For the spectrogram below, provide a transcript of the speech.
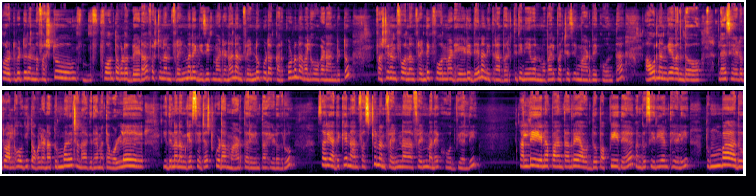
ಹೊರಟ್ಬಿಟ್ಟು ನನ್ನ ಫಸ್ಟು ಫೋನ್ ತೊಗೊಳೋದು ಬೇಡ. ಫಸ್ಟು ನನ್ನ ಫ್ರೆಂಡ್ ಮನೆಗೆ ವಿಸಿಟ್ ಮಾಡೋಣ. ನನ್ನ ಫ್ರೆಂಡು ಕೂಡ ಕರ್ಕೊಂಡು ನಾವು ಅಲ್ಲಿ ಹೋಗೋಣ ಅಂದ್ಬಿಟ್ಟು ಫಸ್ಟೇ ನನ್ನ ಫೋನ್ ನನ್ನ ಫ್ರೆಂಡಿಗೆ ಫೋನ್ ಮಾಡಿ ಹೇಳಿದ್ದೆ, ನಾನು ಈ ಥರ ಬರ್ತಿದ್ದೀನಿ, ಒಂದು ಮೊಬೈಲ್ ಪರ್ಚೇಸಿಂಗ್ ಮಾಡಬೇಕು ಅಂತ. ಅವ್ರು ನನಗೆ ಒಂದು ಪ್ಲೇಸ್ ಹೇಳಿದ್ರು, ಅಲ್ಲಿ ಹೋಗಿ ತೊಗೊಳ್ಳೋಣ. ತುಂಬಾ ಚೆನ್ನಾಗಿದೆ. ಮತ್ತು ಒಳ್ಳೆ ಇದನ್ನು ನಮಗೆ ಸಜೆಸ್ಟ್ ಕೂಡ ಮಾಡ್ತಾರೆ ಅಂತ ಹೇಳಿದ್ರು. ಸರಿ, ಅದಕ್ಕೆ ನಾನು ಫಸ್ಟು ನನ್ನ ಫ್ರೆಂಡ್ನ, ಫ್ರೆಂಡ್ ಮನೆಗೆ ಹೋದ್ವಿ ಅಲ್ಲಿ. ಅಲ್ಲಿ ಏನಪ್ಪ ಅಂತಂದರೆ ಅವ್ರದ್ದು ಪಪ್ಪಿ ಇದೆ, ಒಂದು ಸಿರಿ ಅಂತ ಹೇಳಿ. ತುಂಬ ಅದು,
